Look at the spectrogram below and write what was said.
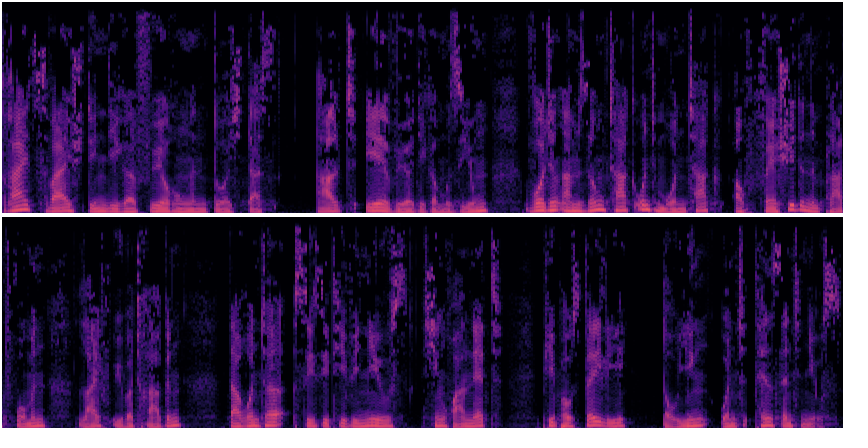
Drei zweistündige Führungen durch das altehrwürdige Museum wurden am Sonntag und Montag auf verschiedenen Plattformen live übertragen, darunter CCTV News, Xinhua.net, People's Daily, Douyin und Tencent News.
